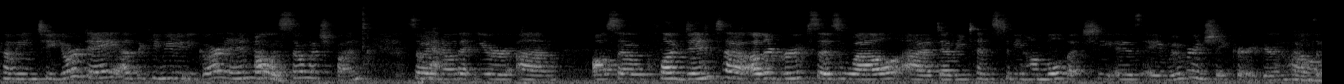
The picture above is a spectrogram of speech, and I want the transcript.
coming to your day at the community garden. That was so much fun. So Yeah. I know that you're um, also plugged into other groups as well. Uh, Debbie tends to be humble, but she is a mover and shaker here in Fountain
